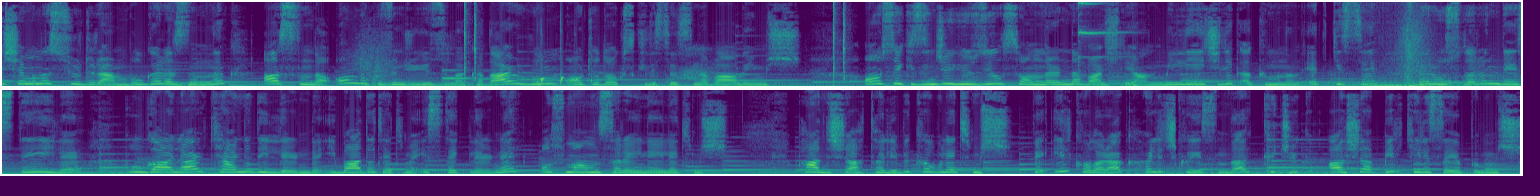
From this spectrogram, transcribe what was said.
yaşamını sürdüren Bulgar azınlık aslında 19. yüzyıla kadar Rum Ortodoks Kilisesi'ne bağlıymış. 18. yüzyıl sonlarında başlayan milliyetçilik akımının etkisi ve Rusların desteğiyle Bulgarlar kendi dillerinde ibadet etme isteklerini Osmanlı Sarayı'na iletmiş. Padişah talebi kabul etmiş ve ilk olarak Haliç kıyısında küçük ahşap bir kilise yapılmış.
